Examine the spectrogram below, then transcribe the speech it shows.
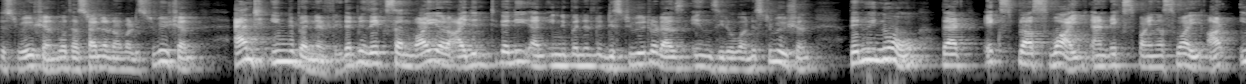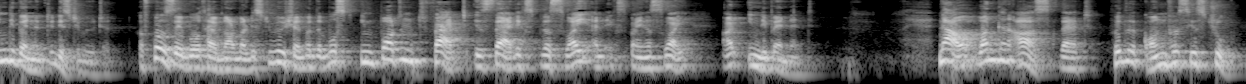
distribution, both a standard normal distribution and independently. That means x and y are identically and independently distributed as n01 distribution. Then we know that x plus y and x minus y are independently distributed. Of course, they both have normal distribution, but the most important fact is that x plus y and x minus y are independent. Now, one can ask that whether the converse is true.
